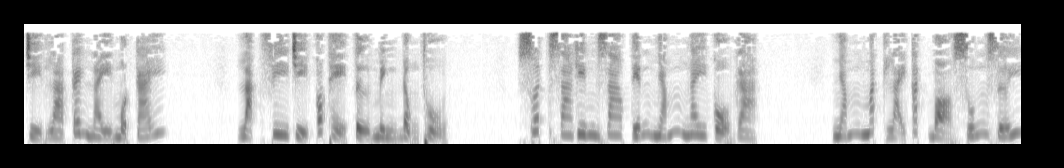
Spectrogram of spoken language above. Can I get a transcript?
chỉ là cái này một cái, lạc phi chỉ có thể tự mình động thủ, xuất ra kim dao tiến nhắm ngay cổ gà, nhắm mắt lại cắt bỏ xuống dưới,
